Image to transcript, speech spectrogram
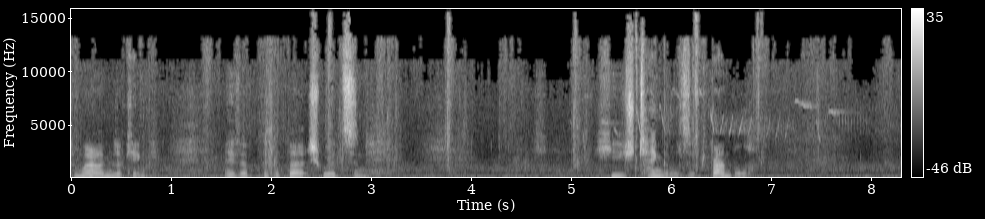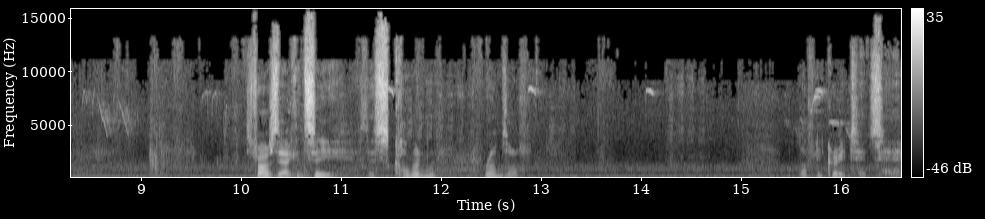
From where I'm looking, over little birch woods and huge tangles of bramble. As far as the eye can see, this common runs off. Lovely great tits here.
